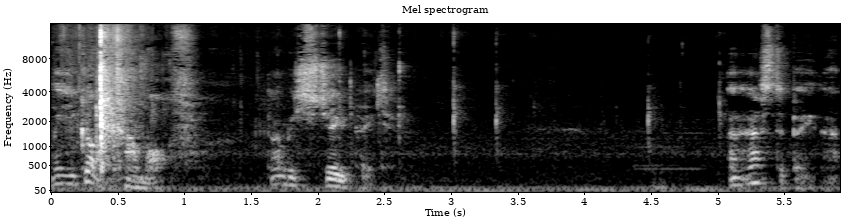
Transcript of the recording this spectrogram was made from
Well, you've got to come off. Don't be stupid. It has to be that.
